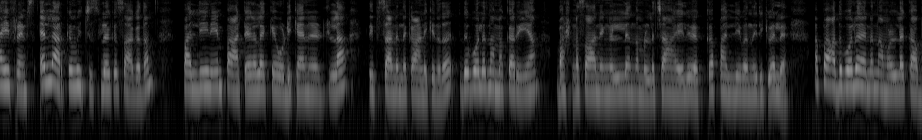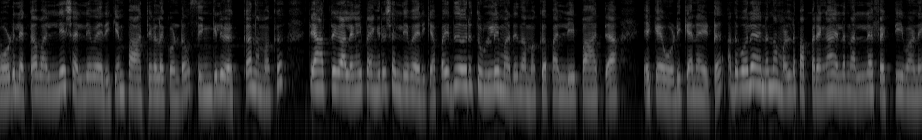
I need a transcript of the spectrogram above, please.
ഹായ് ഫ്രണ്ട്സ് എല്ലാവർക്കും വിച്ചസിലേക്ക് സ്വാഗതം. പല്ലീനെയും പാറ്റകളൊക്കെ ഓടിക്കാനായിട്ടുള്ള ടിപ്സാണ് ഇന്ന് കാണിക്കുന്നത്. ഇതുപോലെ നമുക്കറിയാം ഭക്ഷണ സാധനങ്ങളിൽ നമ്മളുടെ ചായയിലും ഒക്കെ പല്ലി വന്നിരിക്കുമല്ലേ അപ്പോൾ അതുപോലെ തന്നെ നമ്മളുടെ കബോർഡിലൊക്കെ വലിയ ശല്യമായിരിക്കും പാറ്റകളെ കൊണ്ട്. സിങ്കിലും ഒക്കെ നമുക്ക് രാത്രി കാലങ്ങളിൽ ഭയങ്കര ശല്യമായിരിക്കും. അപ്പോൾ ഇത് ഒരു തുള്ളി മതി നമുക്ക് പല്ലി പാറ്റ ഒക്കെ ഓടിക്കാനായിട്ട്. അതുപോലെ തന്നെ നമ്മളുടെ പപ്പരങ്ങ എല്ലാം നല്ല എഫക്റ്റീവാണ്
